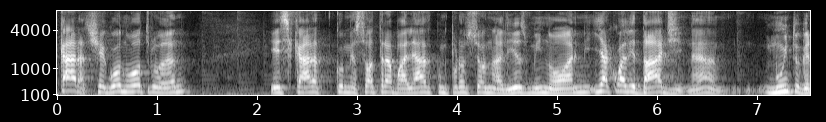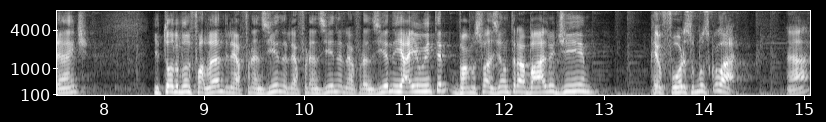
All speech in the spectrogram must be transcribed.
cara, chegou no outro ano, esse cara começou a trabalhar com um profissionalismo enorme e a qualidade né, muito grande. E todo mundo falando, ele é a franzina, ele é a franzina, ele é a franzina. E aí o Inter, vamos fazer um trabalho de reforço muscular. Né?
